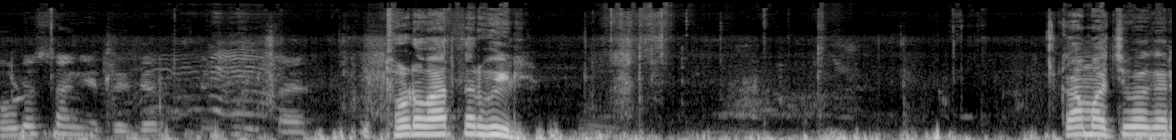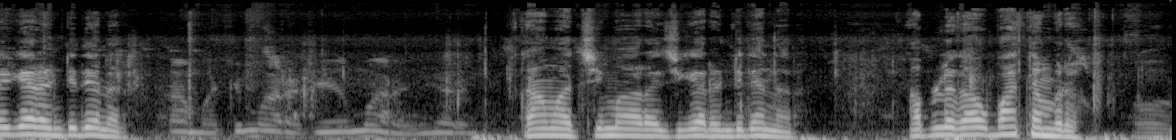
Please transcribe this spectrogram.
थोडं सांगितलं त्यात ते पण काय थोडं वार तर होईल. कामाची वगैरे गॅरंटी देणार? कामाची मारायची मारायची गरज कामाची मारायची गॅरंटी देणार. आपलं गाव भातांबरं हो.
